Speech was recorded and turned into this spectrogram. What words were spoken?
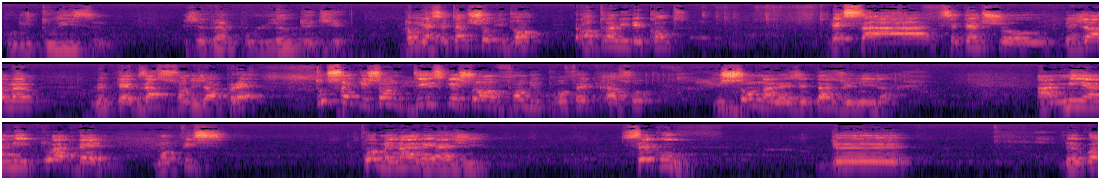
pour du tourisme. Je viens pour l'œuvre de Dieu. Donc il y a certaines choses qui doivent rentrer en ligne de compte. Des sacs, certaines choses. Déjà même, le Texas sont déjà prêts. Tous ceux qui sont, disent qu'ils sont enfants du prophète Crasso, qui sont dans les États-Unis là. À Miami, toi Ben, mon fils, il faut maintenant réagir. Sekou, de, de, quoi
